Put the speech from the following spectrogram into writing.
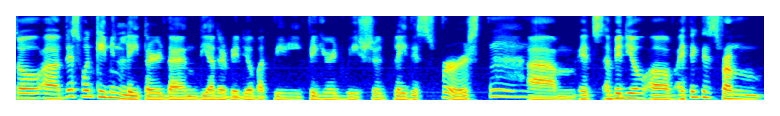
So uh, this one came in later than the other video, but we figured we should play this first. Mm. Um, it's a video of I think this is from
